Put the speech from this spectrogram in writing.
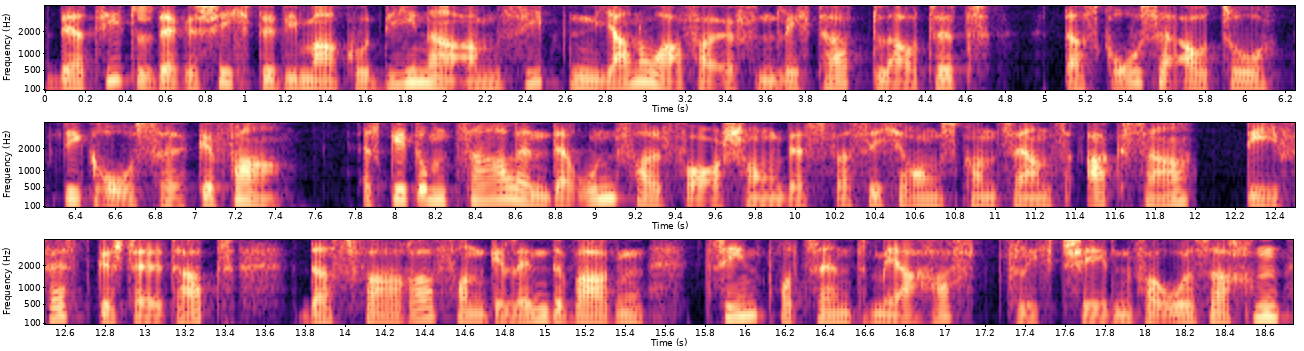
Der Titel der Geschichte, die Marco Diener am 7. Januar veröffentlicht hat, lautet Das große Auto, die große Gefahr. Es geht um Zahlen der Unfallforschung des Versicherungskonzerns AXA, die festgestellt hat, dass Fahrer von Geländewagen 10% mehr Haftpflichtschäden verursachen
